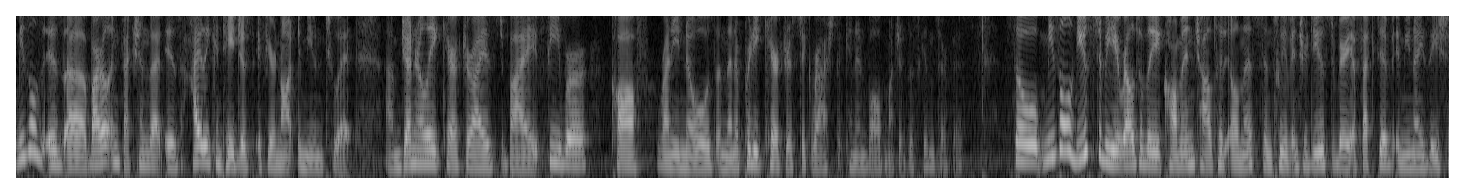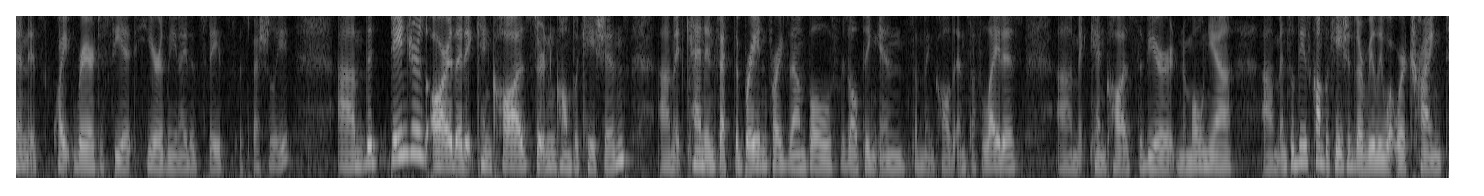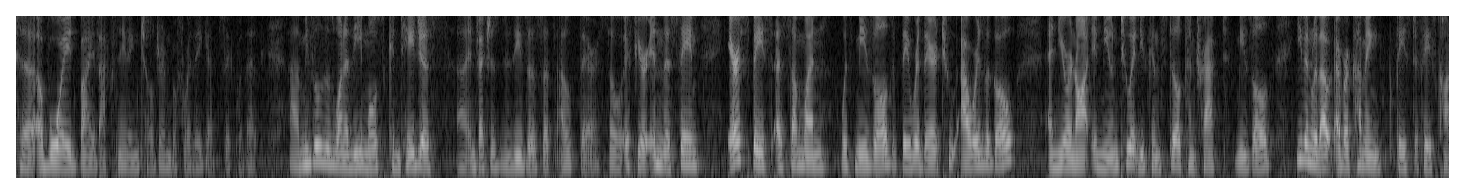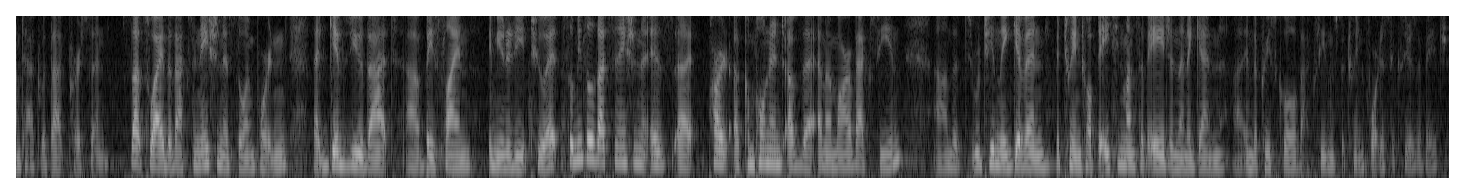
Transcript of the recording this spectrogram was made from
Measles is a viral infection that is highly contagious if you're not immune to it. Um, generally characterized by fever, cough, runny nose, and then a pretty characteristic rash that can involve much of the skin surface. So measles used to be a relatively common childhood illness since we've introduced very effective immunization. It's quite rare to see it here in the United States especially. Um, the dangers are that it can cause certain complications. Um, it can infect the brain, for example, resulting in something called encephalitis. Um, it can cause severe pneumonia. Um, and so these complications are really what we're trying to avoid by vaccinating children before they get sick with it. Uh, measles is one of the most contagious uh, infectious diseases that's out there. So if you're in the same airspace as someone with measles, if they were there two hours ago and you're not immune to it, you can still contract measles even without ever coming face to face contact with that person. So that's why the vaccination is so important. That gives you that uh, baseline immunity to it. So measles vaccination is uh, part, a component of the MMR vaccine um, that's routinely given between 12 to 18 months of age and then again uh, in the preschool vaccines between 4 to 6 years of age.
